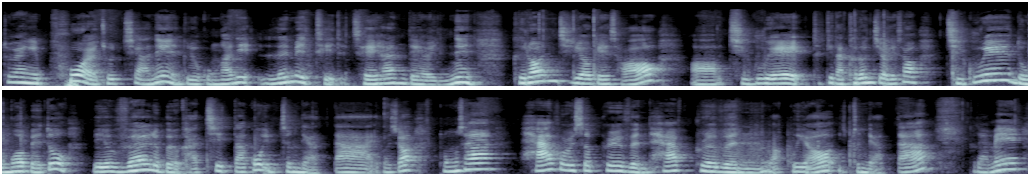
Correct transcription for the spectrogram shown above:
토양이 poor 좋지 않은 그리고 공간이 limited 제한되어 있는 그런 지역에서 어, 지구의 특히나 그런 지역에서 지구의 농업에도 매우 valuable 가치 있다고 입증되었다 이거죠. 동사 have also proven, have proven 왔고요. 입증되었다. 그 다음에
